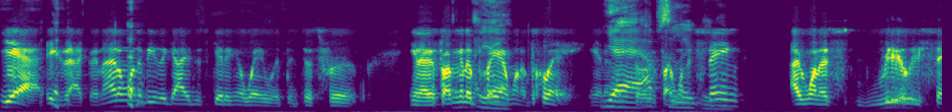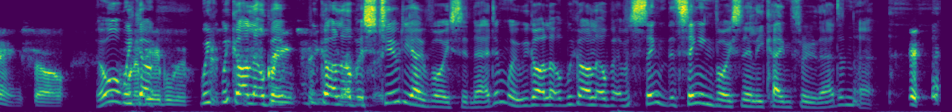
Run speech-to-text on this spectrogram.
Yeah, exactly. and I don't want to be the guy just getting away with it just for, you know, if I'm going to play, Yeah. I want to play. You know? Yeah, so If I absolutely. want to sing, I want to really sing. So Oh, we got to- we, we got a little bit we got a little bit studio voice in there, didn't we? We got a little we got a little bit of a sing the singing voice nearly came through there, didn't it?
